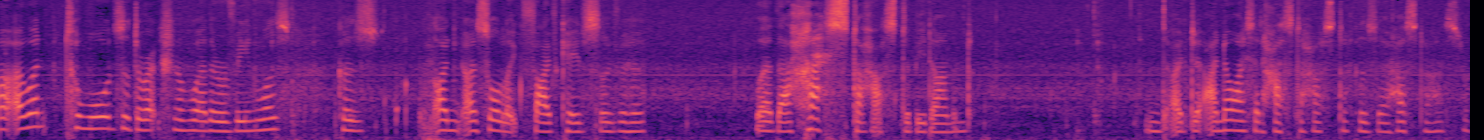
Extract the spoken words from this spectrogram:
I, I went towards the direction of where the ravine was, because I, I saw like five caves over here, where there has to has to be diamond. And I, di- I know I said has to has to because there has to has to,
